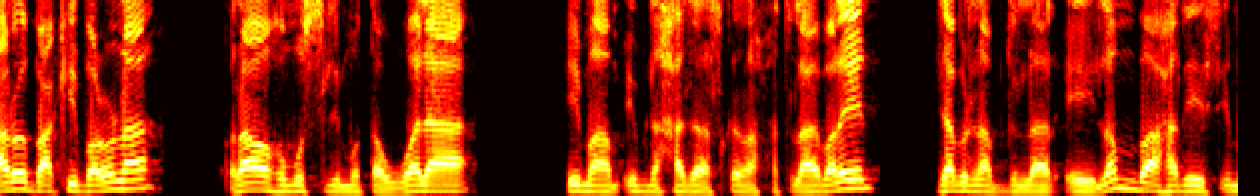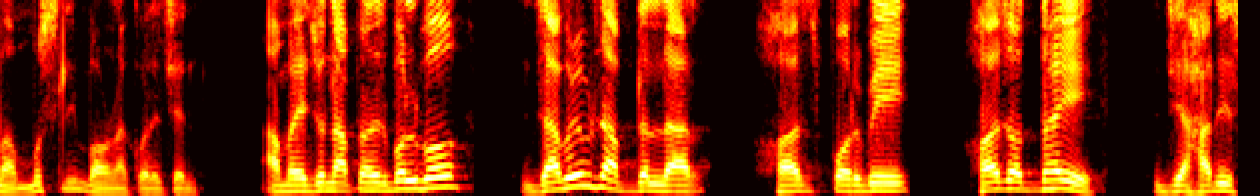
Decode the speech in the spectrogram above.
আরও বাকি বর্ণনা রাহ মুসলিম মোতাওয়ালা ইমাম ইবনা হাজার আসকার রহমতুল্লাহ বলেন, জাবির আবদুল্লাহর এই লম্বা হাদিস ইমাম মুসলিম বর্ণনা করেছেন। আমরা এই জন্য আপনাদের বলব, জাবির ইবনা আবদুল্লাহর হজ পর্বে, হজ অধ্যায়ে যে হাদিস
